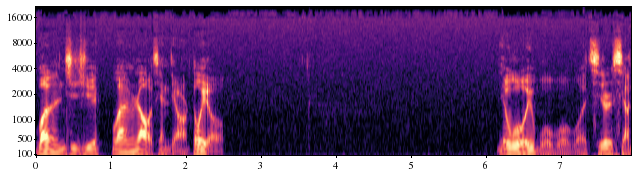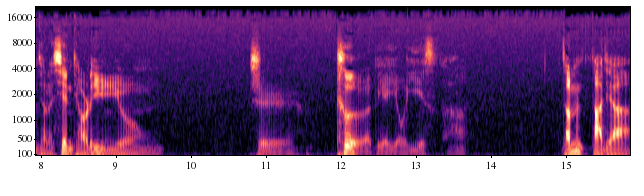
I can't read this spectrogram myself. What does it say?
弯弯曲曲、弯弯绕线条都有，我我我我其实想起来，线条的运用是特别有意思的啊。咱们大家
